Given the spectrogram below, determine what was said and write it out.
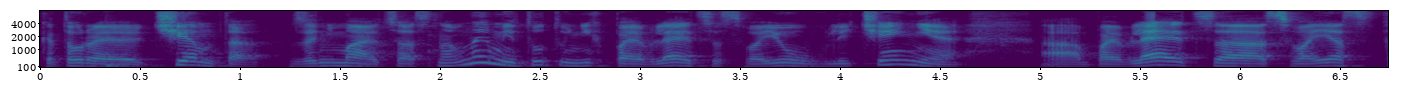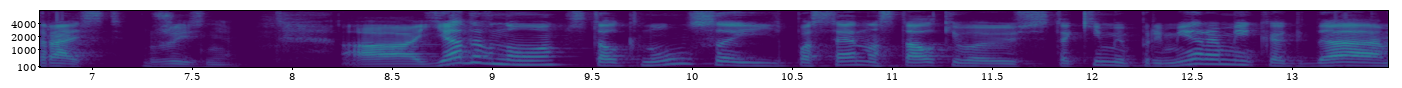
которые чем-то занимаются основным, и тут у них появляется свое увлечение, а, появляется своя страсть в жизни. А я давно столкнулся и постоянно сталкиваюсь с такими примерами, когда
